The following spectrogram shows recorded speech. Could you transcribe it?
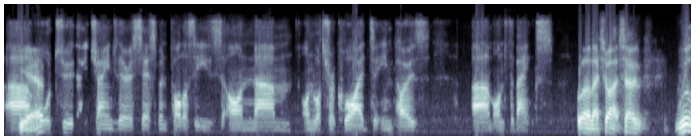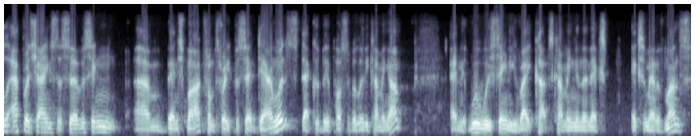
Uh, Yeah. Or two, they change their assessment policies on um, on what's required to impose um, onto the banks. Well, that's right. So will APRA change the servicing um, benchmark from 3% downwards? That could be a possibility coming up. And will we see any rate cuts coming in the next X amount of months?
